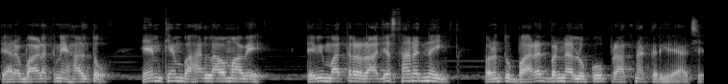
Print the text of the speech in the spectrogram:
ત્યારે બાળકને હાલ તો હેમખેમ બહાર લાવવામાં આવે તેવી માત્ર રાજસ્થાન જ નહીં, પરંતુ ભારતભરના લોકો પ્રાર્થના કરી રહ્યા છે.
